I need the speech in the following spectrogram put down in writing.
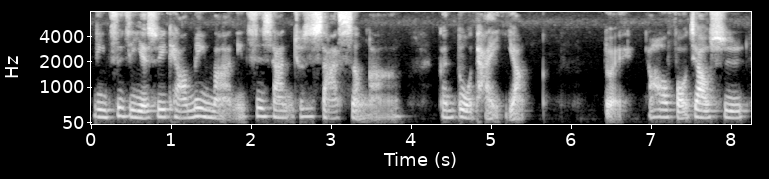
你自己也是一条命嘛，你自杀你就是杀生啊。跟堕胎一样，对。然后佛教是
